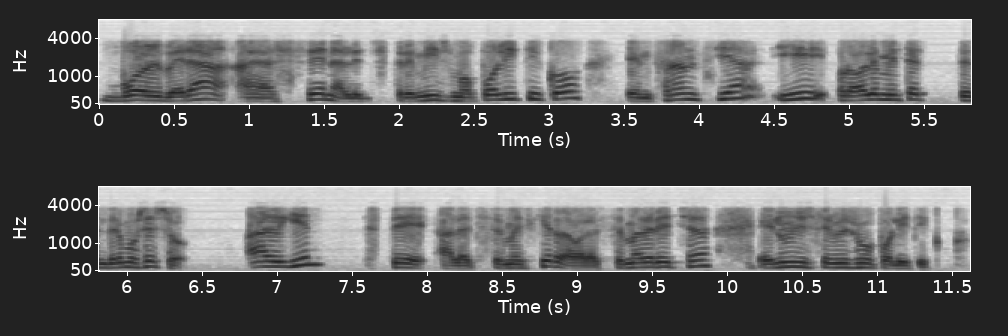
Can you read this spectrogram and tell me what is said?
volverá a escena el extremismo político en Francia y probablemente tendremos eso, alguien esté a la extrema izquierda o a la extrema derecha en un extremismo político.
